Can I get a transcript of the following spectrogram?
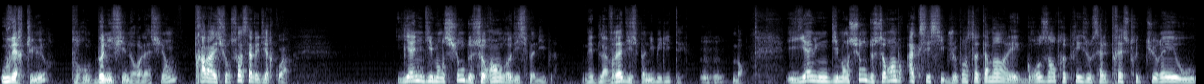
ouverture pour bonifier nos relations, travail sur soi, ça veut dire quoi? Il y a une dimension de se rendre disponible, mais de la vraie disponibilité. Mm-hmm. Bon il y a une dimension de se rendre accessible. Je pense notamment à les grosses entreprises ou celles très structurées où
